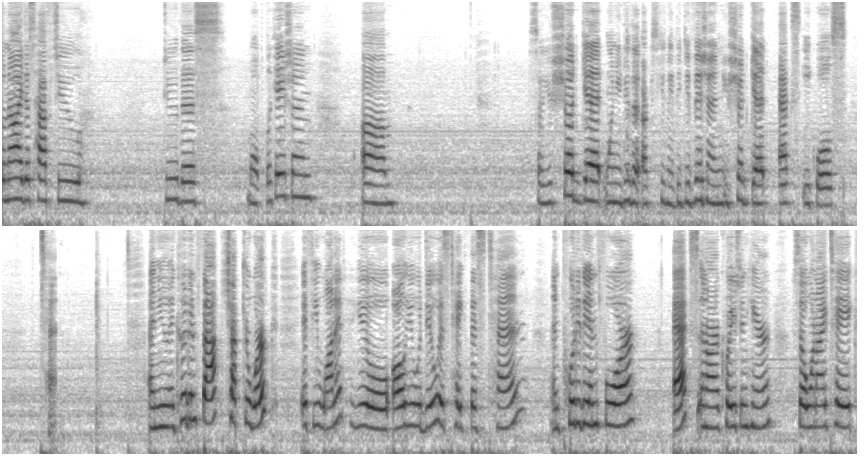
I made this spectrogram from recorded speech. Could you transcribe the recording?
So now I just have to do this multiplication. Um, so you should get, when you do the, excuse me, the division, you should get x equals 10. And you could, in fact, check your work if you wanted. You, all you would do is take this 10 and put it in for x in our equation here. So when I take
